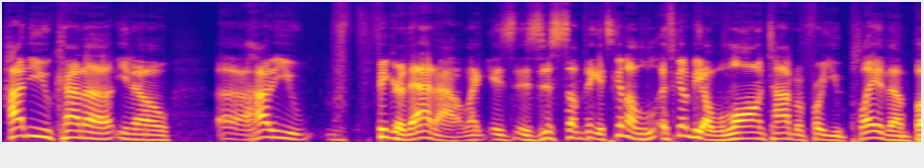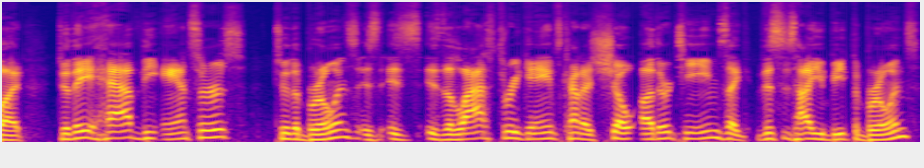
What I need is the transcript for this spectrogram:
How do you kind of you know? Uh, how do you figure that out? Like, is is this something? It's gonna it's gonna be a long time before you play them, but do they have the answers to the Bruins? Is is is the last three games kind of show other teams like this is how you beat the Bruins?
